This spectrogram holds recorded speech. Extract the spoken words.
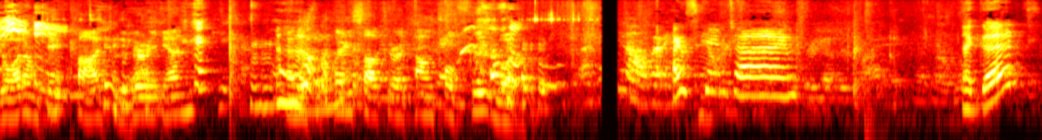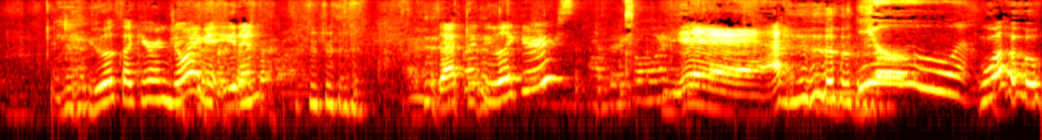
go out on Cape Cod to the very end, and there's a place out there, a town called Fleetwood. Ice cream time. That good? You look like you're enjoying it, Eden. Zachary, do you like yours? Yeah. You. Whoa.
